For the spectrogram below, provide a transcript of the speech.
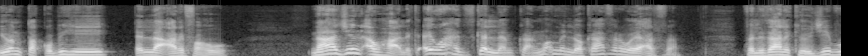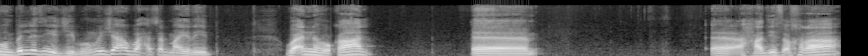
ينطق به إلا عرفه. ناج أو هالك. أي واحد يتكلم كان مؤمن لو كافر هو يعرفه فلذلك يجيبهم بالذي يجيبهم ويجاوب حسب ما يريد. وأنه قال آه، آه، أحاديث أخرى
